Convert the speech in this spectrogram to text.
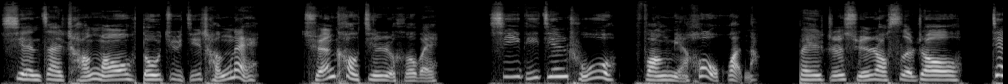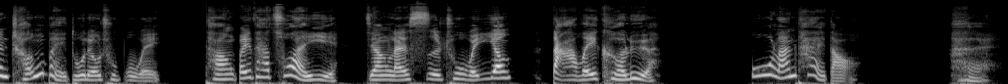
现在长矛都聚集城内，全靠今日合围，西敌歼除，方免后患呐。卑职巡绕四周，见城北独留出不围，倘被他篡意，将来四处为殃，大为可虑。乌兰泰道：“唉，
